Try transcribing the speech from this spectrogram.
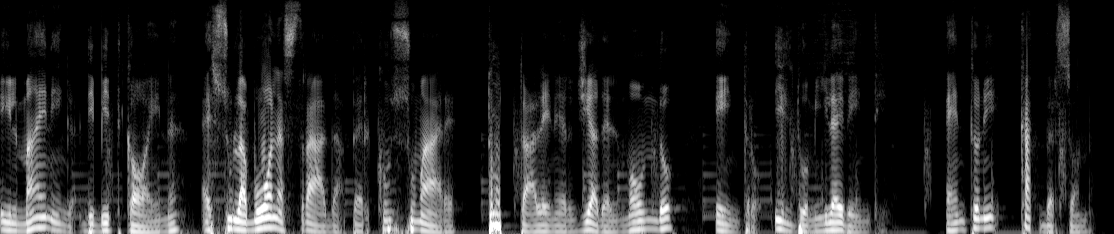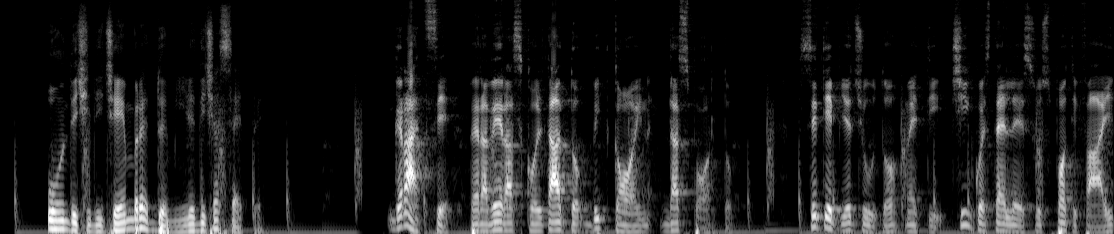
Il mining di Bitcoin è sulla buona strada per consumare tutta l'energia del mondo entro il 2020. Anthony Cuthbertson, 11 dicembre 2017. Grazie per aver ascoltato Bitcoin da Sporto. Se ti è piaciuto, metti 5 stelle su Spotify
